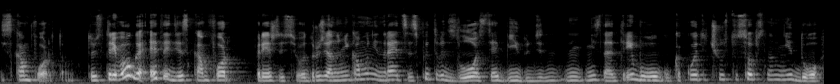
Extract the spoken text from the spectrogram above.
дискомфортом. То есть тревога — это дискомфорт прежде всего, друзья. Но никому не нравится испытывать злость, обиду, не знаю, тревогу, какое-то чувство, собственно, не до.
